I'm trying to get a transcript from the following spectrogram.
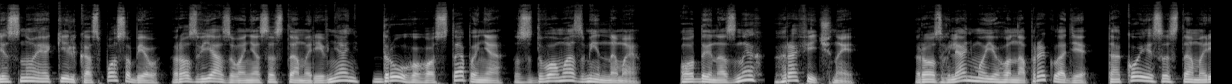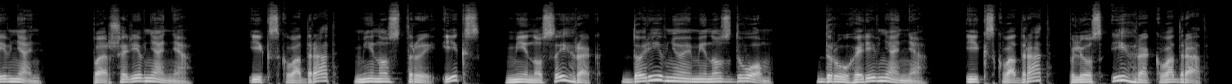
Існує кілька способів розв'язування системи рівнянь другого степеня з двома змінними. Один із них графічний. Розгляньмо його на прикладі такої системи рівнянь. Перше рівняння х квадрат мінус 3х мінус y дорівнює мінус 2. Друге рівняння х квадрат плюс y квадрат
